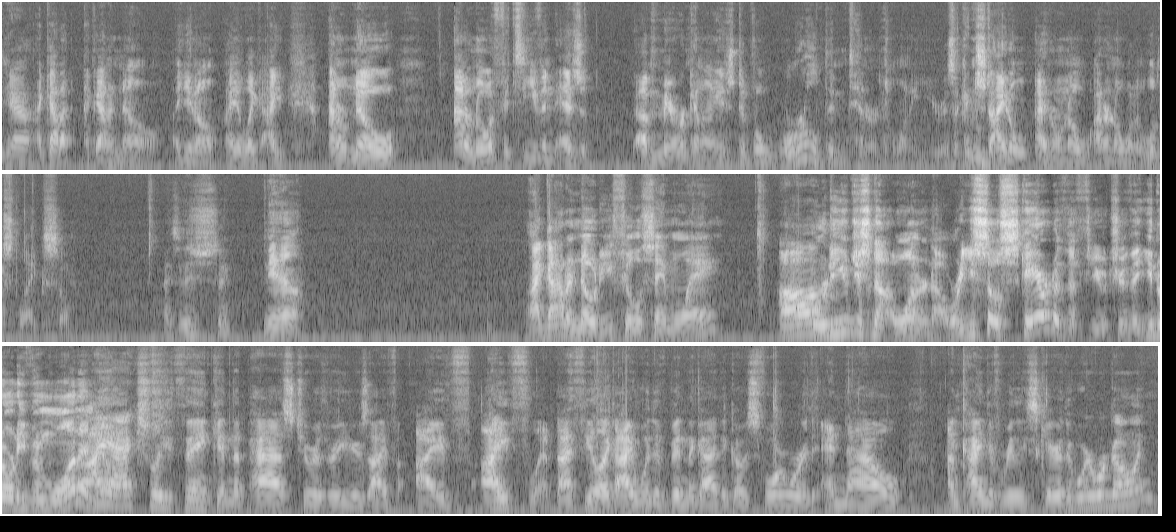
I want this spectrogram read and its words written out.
yeah i gotta i gotta know you know i like i i don't know i don't know if it's even as americanized of a world in 10 or 20 years like i just i don't i don't know i don't know what it looks like so That's interesting. yeah i gotta know do you feel the same way Um, or do you just not want to know? Or are you so scared of the future that you don't even want to know? I actually think in the past two or three years I've I've I've flipped. I feel like I would have been the guy that goes forward, and now I'm kind of really scared of where we're going.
